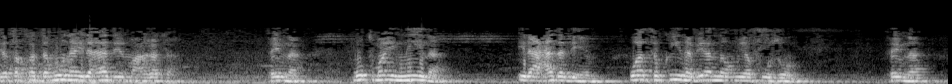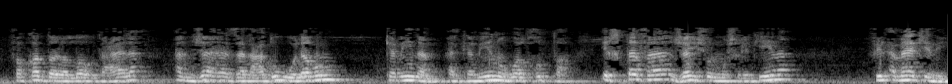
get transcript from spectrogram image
يتقدمون إلى هذه المعركة. فهمنا مطمئنين إلى عددهم واثقين بأنهم يفوزون. فهمنا فقدر الله تعالى أن جهز العدو لهم كمينا. الكمين هو الخطة. اختفى جيش المشركين في الأماكن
